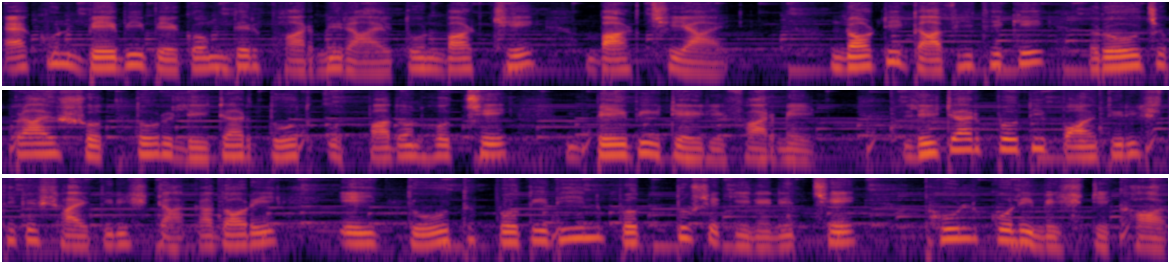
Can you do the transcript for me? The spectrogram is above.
এখন বেবি বেগমদের ফার্মের আয়তন বাড়ছে বাড়ছে আয়। নটি গাভী থেকে রোজ প্রায় সত্তর লিটার দুধ উৎপাদন হচ্ছে বেবি ডেইরি ফার্মে। লিটার প্রতি পঁয়ত্রিশ থেকে সাঁত্রিশ টাকা দরে এই দুধ প্রতিদিন প্রত্যুষে কিনে নিচ্ছে ফুলকলি মিষ্টি খড়।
